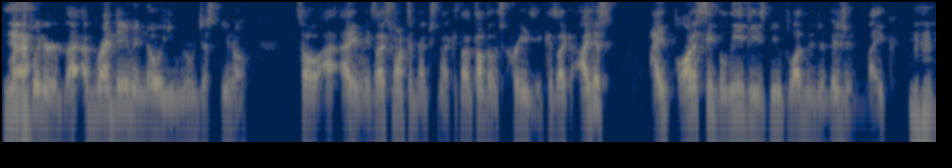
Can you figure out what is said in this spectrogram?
yeah. on Twitter I- when I didn't even know you. We were just, you know. So, uh, anyways, I just wanted to mention that because I thought that was crazy. Because, like, I just, I honestly believe he's new blood in the division. Like, Mhm.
